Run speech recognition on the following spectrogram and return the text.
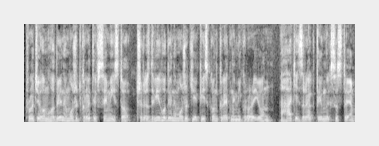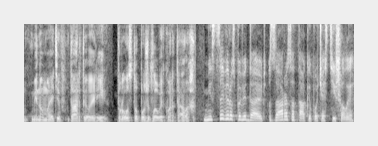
Протягом години можуть крити все місто. Через дві години можуть якийсь конкретний мікрорайон. Гатять з реактивних систем, мінометів та артилерії. Просто по житлових кварталах. Місцеві розповідають, зараз атаки почастішали.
